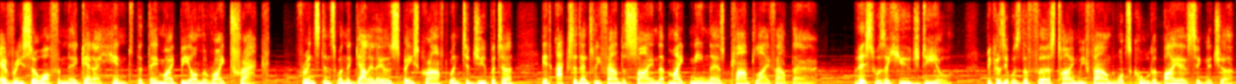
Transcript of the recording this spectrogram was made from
Every so often they get a hint that they might be on the right track. For instance, when the Galileo spacecraft went to Jupiter, it accidentally found a sign that might mean there's plant life out there. This was a huge deal, because it was the first time we found what's called a biosignature,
